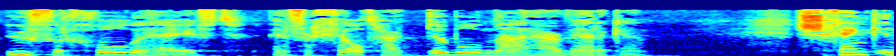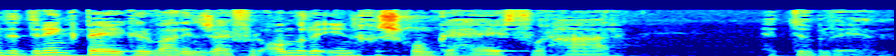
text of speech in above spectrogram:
u vergolden heeft en vergeld haar dubbel naar haar werken. Schenk in de drinkbeker waarin zij voor anderen ingeschonken heeft, voor haar het dubbele in.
